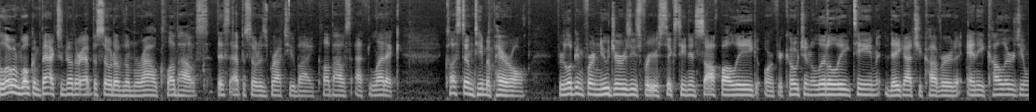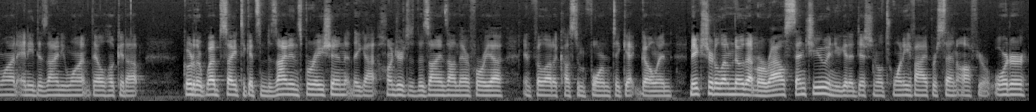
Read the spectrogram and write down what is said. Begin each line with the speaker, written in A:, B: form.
A: Hello and welcome back to another episode of the Morale Clubhouse. This episode is brought to you by Clubhouse Athletic, custom team apparel. If you're looking for new jerseys for your 16 inch softball league, or if you're coaching a little league team, they got you covered. Any colors you want, any design you want, they'll hook it up. Go to their website to get some design inspiration. They got hundreds of designs on there for you, and fill out a custom form to get going. Make sure to let them know that Morale sent you and you get additional 25% off your order.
